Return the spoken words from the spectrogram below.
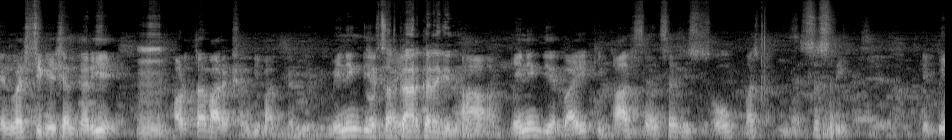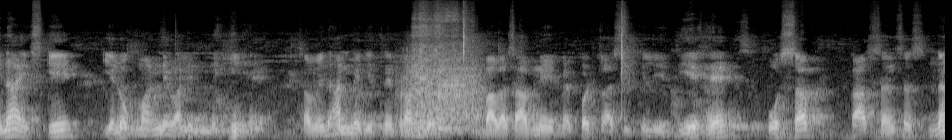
इन्वेस्टिगेशन करिए और तब आरक्षण की बात करिए। मीनिंग दियर सरकार करेगी हाँ मीनिंग दियर बाई कि caste census is so must necessary कि बिना इसके ये लोग मानने वाले नहीं हैं। संविधान में जितने प्रावधान बाबा साहब ने बैकवर्ड क्लासेस के लिए दिए हैं वो सब का सेंसस न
